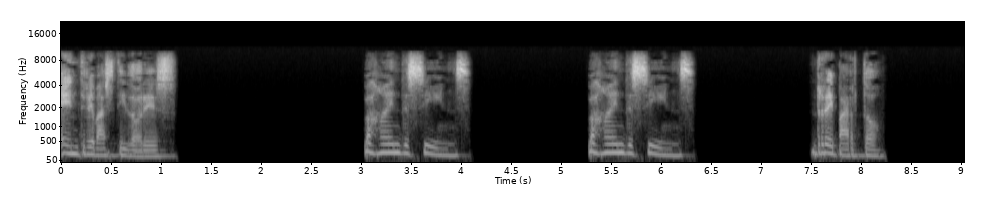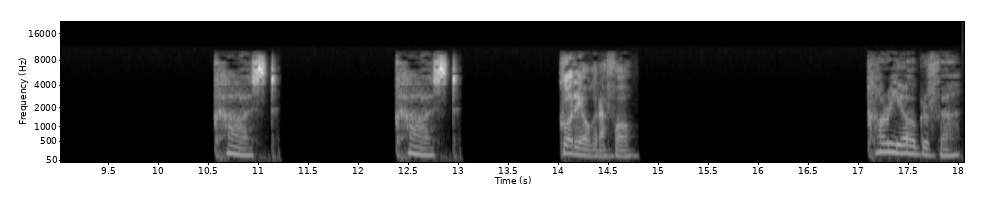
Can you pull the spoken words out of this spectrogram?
entre bastidores. Behind the scenes. Behind the scenes. Reparto. Cast. Cast. Coreógrafo. Choreographer.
